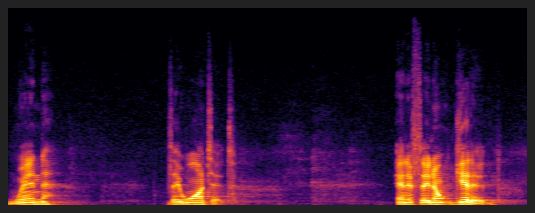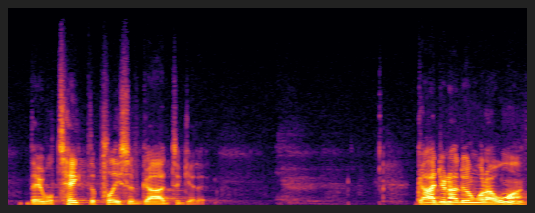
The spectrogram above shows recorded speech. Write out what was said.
when they want it. And if they don't get it, they will take the place of God to get it. God, you're not doing what I want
